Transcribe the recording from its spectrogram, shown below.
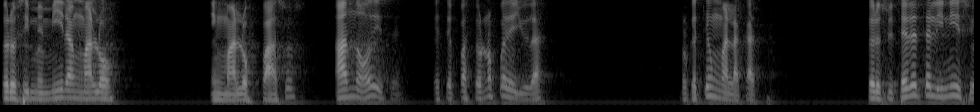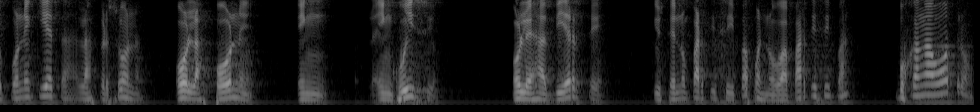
pero si me miran malos, en malos pasos, ah, no, dice, este pastor nos puede ayudar, porque tiene un malacate. Pero si usted desde el inicio pone quieta a las personas, o las pone en, en juicio, o les advierte que usted no participa, pues no va a participar. Buscan a otro.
